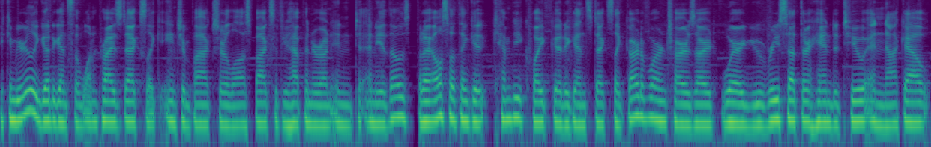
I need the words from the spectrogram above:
it can be really good against the one prize decks like Ancient Box or Lost Box if you happen to run into any of those. But I also think it can be quite good against decks like Gardevoir and Charizard where you reset their hand to two and knock out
